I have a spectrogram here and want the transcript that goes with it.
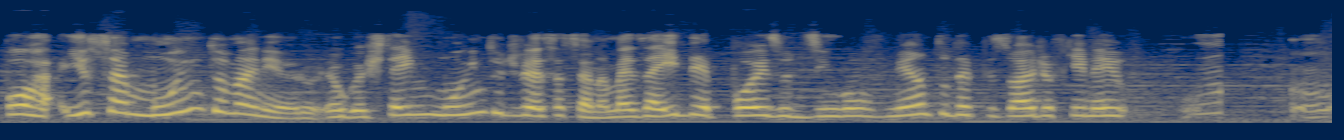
Porra, isso é muito maneiro. Eu gostei muito de ver essa cena. Mas aí depois, o desenvolvimento do episódio, eu fiquei meio. Hum,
